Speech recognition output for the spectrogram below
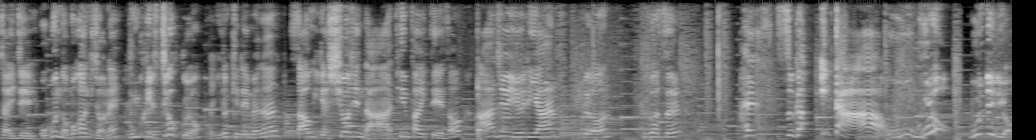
자 이제 5분 넘어가기 전에 궁극기를 찍었고요. 자, 이렇게 되면은 싸우기가 쉬워진다. 팀파이트에서 아주 유리한 그런 그것을 할 수가 있다. 오 뭐야? 뭔 일이야?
